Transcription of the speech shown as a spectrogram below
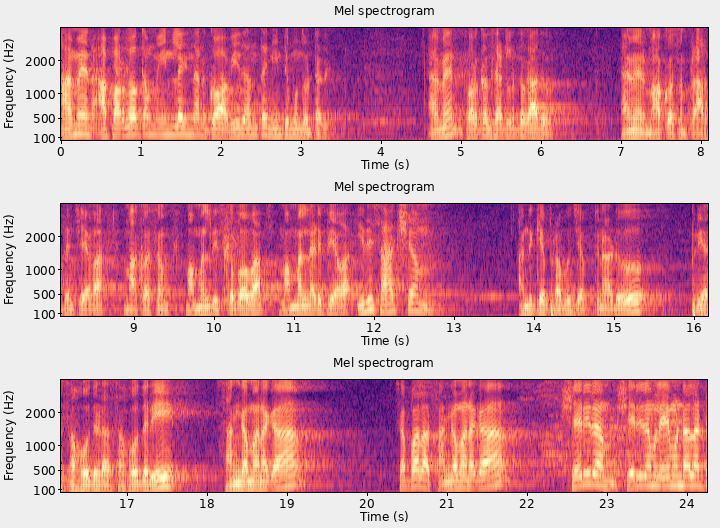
ఆమెన్ ఆ పరలోకం ఇండ్లైందనుకో అయిందనుకో ఆ వీధంతా నీ ఇంటి ముందు ఉంటుంది. ఆమెన్ పొరకల సెట్లతో కాదు. ఆమె మా కోసం ప్రార్థన చేయవా? మా కోసం మమ్మల్ని తీసుకుపోవా? మమ్మల్ని నడిపేవా ఇది సాక్ష్యం. అందుకే ప్రభు చెప్తున్నాడు ప్రియ సహోదరుడ సహోదరి సంగమనగా చెప్పాలా? సంగమనగా శరీరం. శరీరంలో ఏముండాలట?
